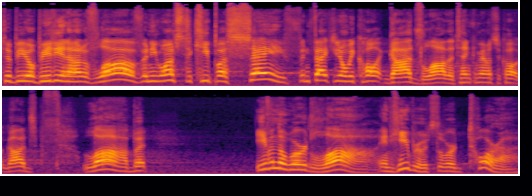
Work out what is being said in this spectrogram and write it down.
to be obedient out of love, and He wants to keep us safe. In fact, you know, we call it God's law. The Ten Commandments, we call it God's law, but even the word law in Hebrew, it's the word Torah.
